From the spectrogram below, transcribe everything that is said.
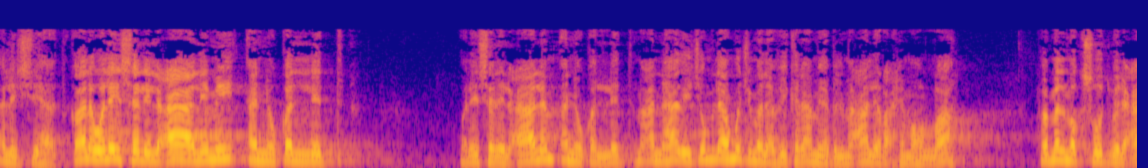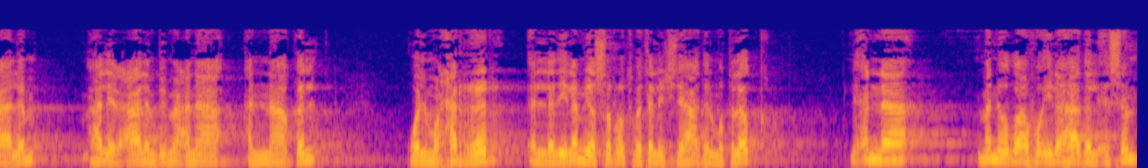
الاجتهاد. قال وليس للعالم أن يقلد. وليس للعالم أن يقلد مع أن هذه جملة مجملة في كلامه بالمعالي رحمه الله. فما المقصود بالعالم؟ هل العالم بمعنى الناقل والمحرر الذي لم يصل رتبة الاجتهاد المطلق؟ لأن من يضاف إلى هذا الاسم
